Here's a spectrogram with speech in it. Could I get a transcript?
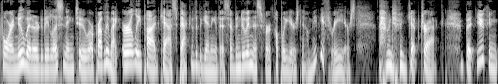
for a new widow to be listening to are probably my early podcasts back at the beginning of this. I've been doing this for a couple years now, maybe three years. I haven't even kept track. But you can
